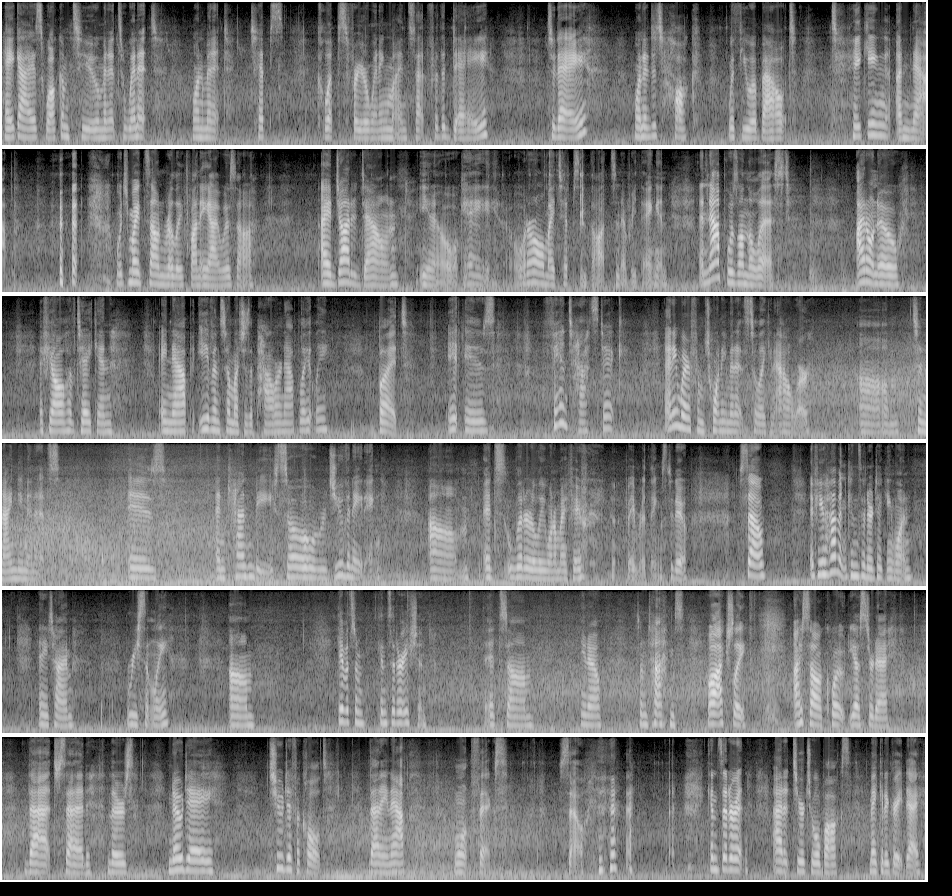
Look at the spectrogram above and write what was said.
Hey guys, welcome to Minute to Win It. One minute tips, clips for your winning mindset for the day. Today, wanted to talk with you about taking a nap, which might sound really funny. I was, uh, I had jotted down, you know, okay, what are all my tips and thoughts and everything, and a nap was on the list. I don't know if y'all have taken a nap, even so much as a power nap lately, but it is fantastic. Anywhere from 20 minutes to like an hour um, to 90 minutes is and can be so rejuvenating. Um, it's literally one of my favorite favorite things to do. So, if you haven't considered taking one anytime recently, um, give it some consideration. It's, um, you know, sometimes, well, actually, I saw a quote yesterday that said, There's no day too difficult that a nap won't fix. So, consider it, add it to your toolbox, make it a great day.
